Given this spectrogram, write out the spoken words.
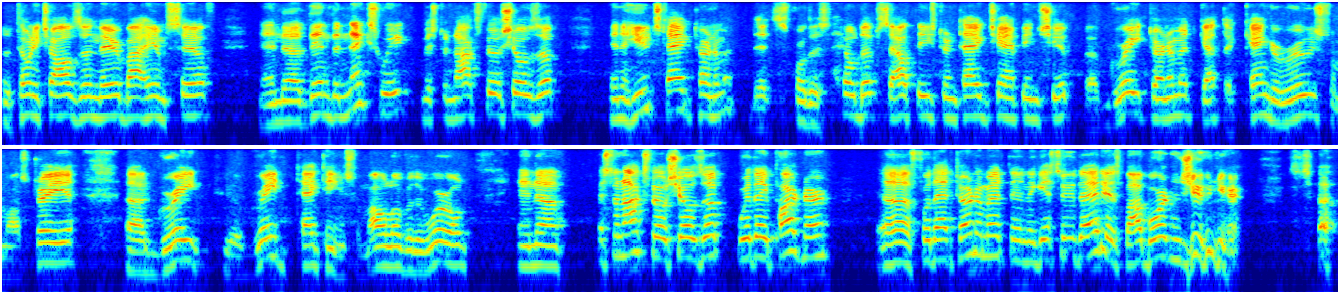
uh, Tony Charles in there by himself. And then the next week, Mr. Knoxville shows up in a huge tag tournament that's for this held up Southeastern Tag Championship. A great tournament. Got the Kangaroos from Australia. Uh, great, great tag teams from all over the world. And uh, Mr. Knoxville shows up with a partner uh, for that tournament, and guess who that is? Bob Orton Jr. So,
